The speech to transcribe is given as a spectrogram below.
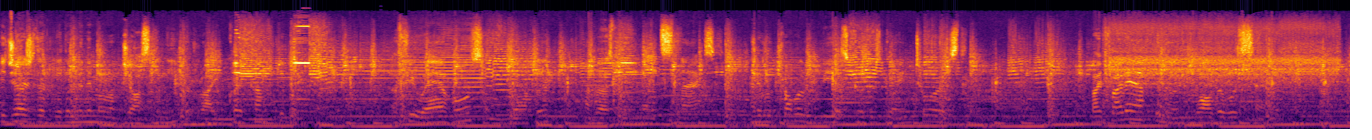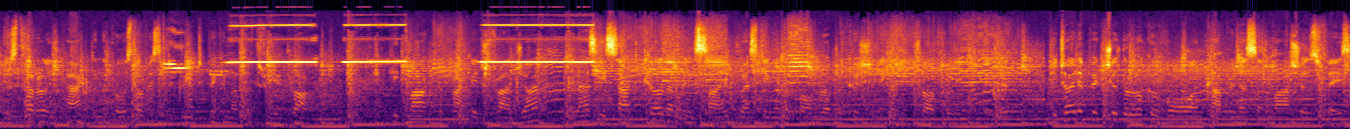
He judged that with a minimum of jostling, he could ride quite comfortably. A few air horse and water, a of night snacks, and it would probably be as good as going tourist. By Friday afternoon, Waldo was set. He was thoroughly packed, and the post office had marked the package fragile, and as he sat curled up inside, resting on the foam rubber cushioning the thoughtfully indicated, he tried to picture the look of awe and happiness on Marcia's face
